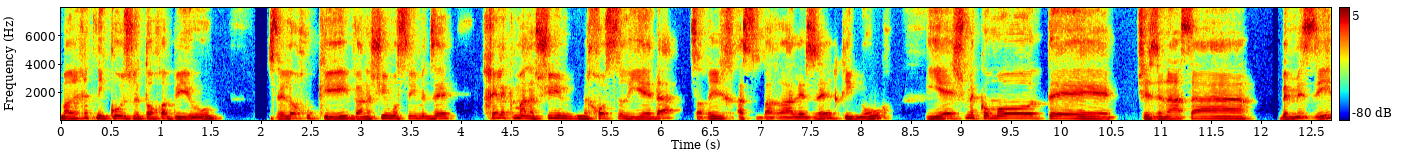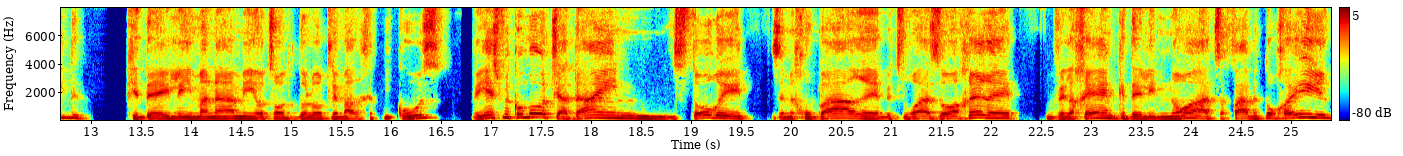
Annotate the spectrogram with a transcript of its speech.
מערכת ניקוז לתוך הביוב, זה לא חוקי, ואנשים עושים את זה. חלק מהאנשים מחוסר ידע, צריך הסברה לזה, חינוך. יש מקומות uh, שזה נעשה במזיד, כדי להימנע מהוצאות גדולות למערכת ניקוז, ויש מקומות שעדיין היסטורית זה מחובר אה, בצורה זו או אחרת, ולכן כדי למנוע הצפה בתוך העיר,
